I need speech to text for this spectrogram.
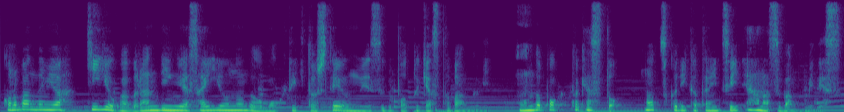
この番組は企業がブランディングや採用などを目的として運営するポッドキャスト番組、モンドポッドキャストの作り方について話す番組です。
